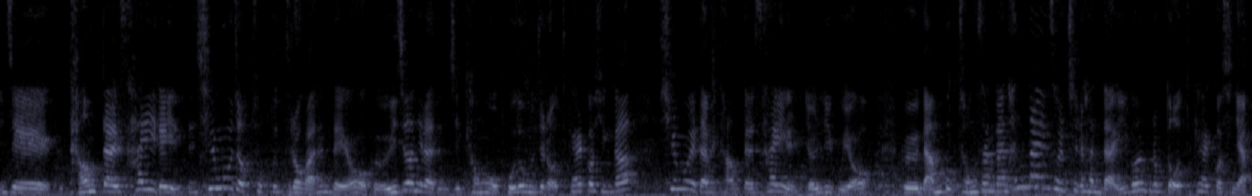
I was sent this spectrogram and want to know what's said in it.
이제 그 다음 달 4일에 일단 실무 접촉도 들어가는데요. 그 의전이라든지 경호, 보도 문제를 어떻게 할 것인가 실무회담이 다음 달 4일 열리고요. 그 남북 정상 간 한라인 설치를 한다. 이건 그럼 또 어떻게 할 것이냐.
